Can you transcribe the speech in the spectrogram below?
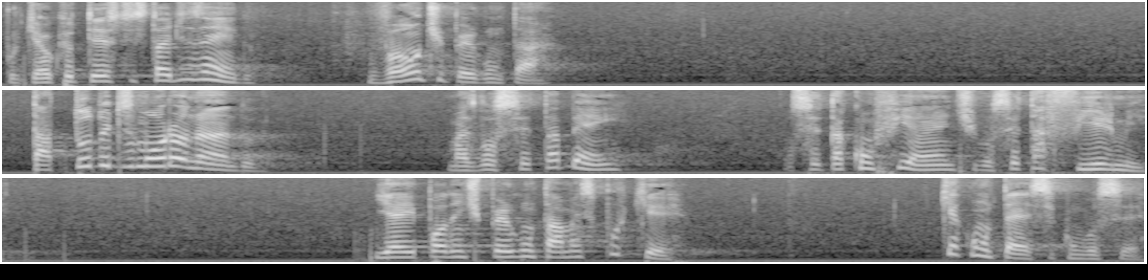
Porque é o que o texto está dizendo. Vão te perguntar. Está tudo desmoronando. Mas você está bem. Você está confiante. Você está firme. E aí podem te perguntar, mas por quê? O que acontece com você?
